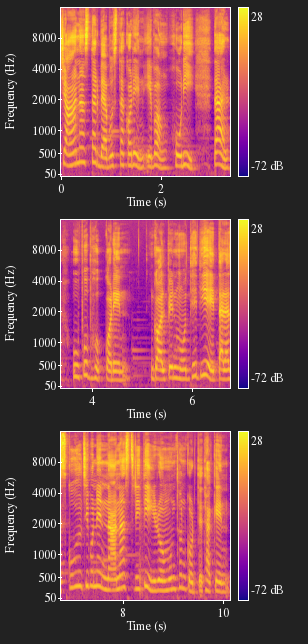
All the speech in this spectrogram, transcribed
চা নাস্তার ব্যবস্থা করেন এবং হরি তার উপভোগ করেন। গল্পের মধ্যে দিয়ে তারা স্কুল জীবনের নানা স্মৃতি রোমন্থন করতে থাকেন।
